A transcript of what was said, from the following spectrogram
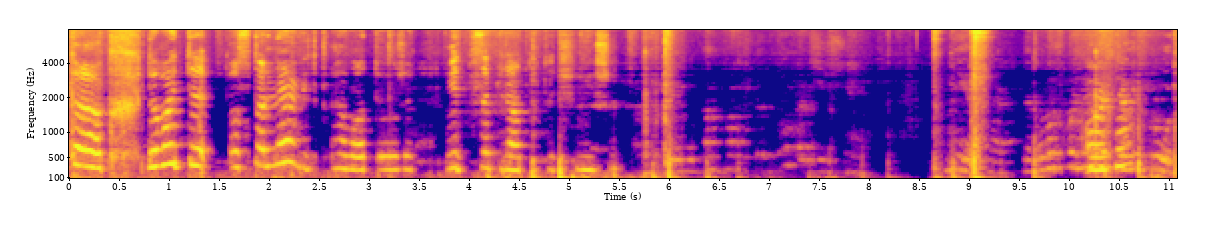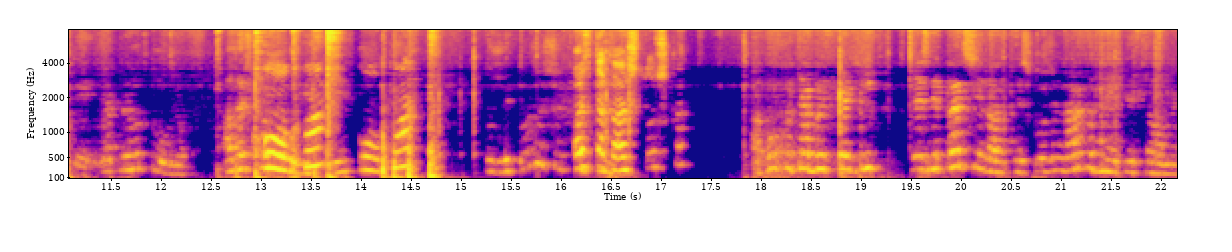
Так, давайте остальне відкривати вже. Відцепляти точніше. Не Опа, опа. Щось Ось така штучка. Або хоча б скажіть, це ж не перший раз, це ж кожен раз одне і те саме.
